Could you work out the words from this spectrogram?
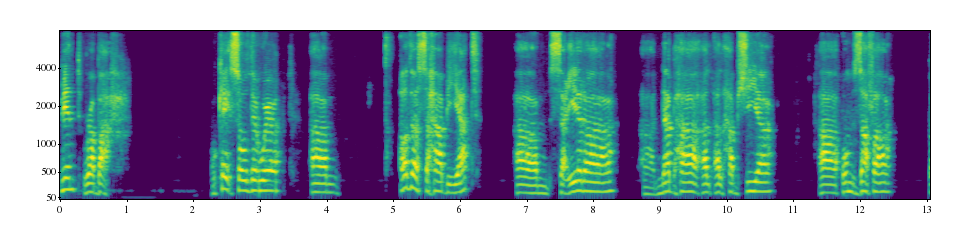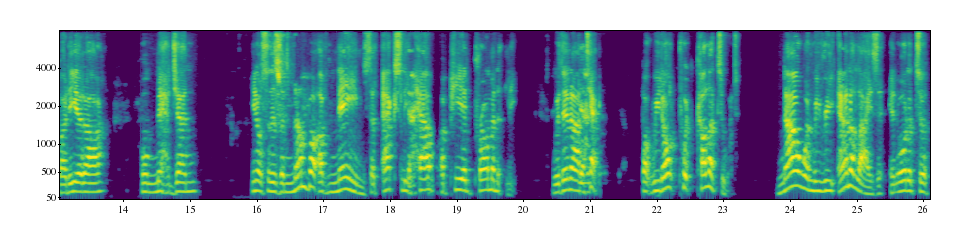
bint Rabah. Okay, so there were um, other Sahabiyat, um, Sa'ira, uh, Nabha al- al-Habshiyah, uh, Umm Zafar, Barira, Umm Mihjan. You know, so there's a number of names that actually Yeah. have appeared prominently within our Yeah. text, but we don't put color to it. Now, when we reanalyze it in order to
